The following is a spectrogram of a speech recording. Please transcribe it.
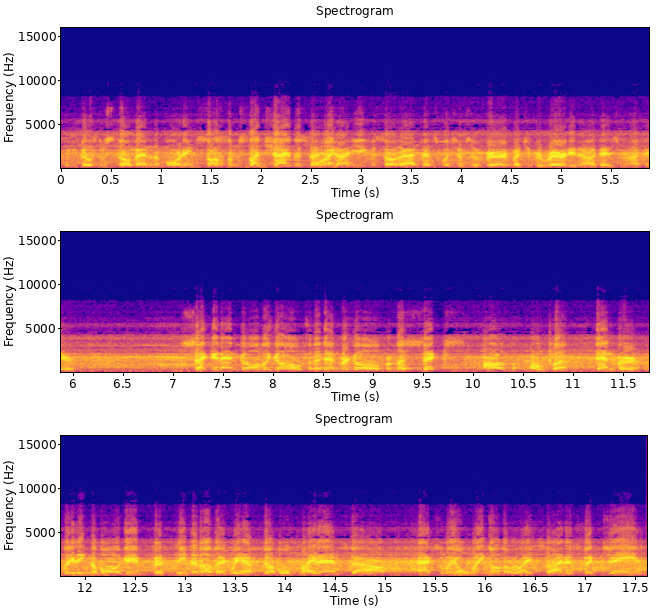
We can build some snowmen in the morning. Saw some sunshine this morning. Sunshine, you even saw that. That's which is a very much of a rarity nowadays around here. Second and goal to go for the Denver goal from the six of Oakland. Denver leading the ball game 15 to nothing. We have double tight ends now. Actually, a wing on the right side is Vic James,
